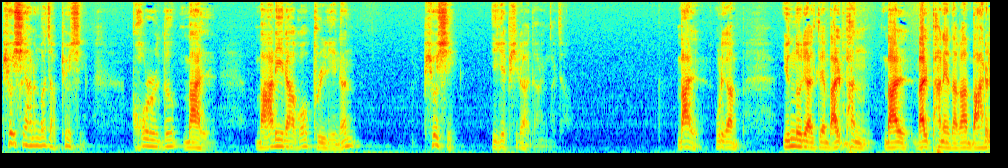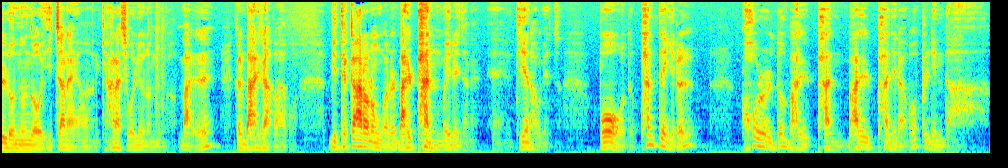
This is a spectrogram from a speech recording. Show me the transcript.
표시하는 거죠. 표시. cold 말 말이라고 불리는 표시 이게 필요하다는 거죠. 말 우리가 윷놀이 할 때 말판 말 말판에다가 말을 놓는 거 있잖아요. 이렇게 하나씩 올려놓는 거 말. 그걸 말이라고 하고 밑에 깔아놓은 거를 말판 뭐 이러잖아요. 예, 뒤에 나오겠죠. 보드 판때기를 콜드 말판 말판이라고 불린다.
